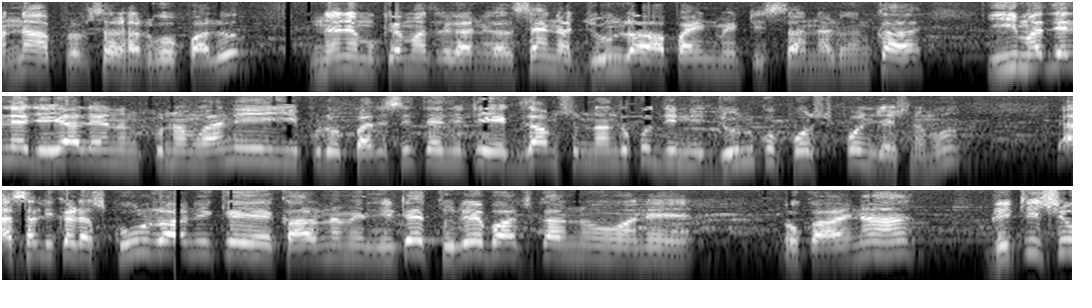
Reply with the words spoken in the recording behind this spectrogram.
అన్న ప్రొఫెసర్ హరగోపాలు నేనే ముఖ్యమంత్రి గారిని కలిసి ఆయన జూన్లో అపాయింట్మెంట్ ఇస్తా అన్నాడు. కనుక ఈ మధ్యనే చేయాలి అని అనుకున్నాం కానీ ఇప్పుడు పరిస్థితి ఏంటంటే ఎగ్జామ్స్ ఉన్నందుకు దీన్ని జూన్కు పోస్ట్పోన్ చేసినాము. అసలు ఇక్కడ స్కూల్ రానికే కారణం ఏంటంటే తురే ఖాన్ అనే ఒక ఆయన బ్రిటిషు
